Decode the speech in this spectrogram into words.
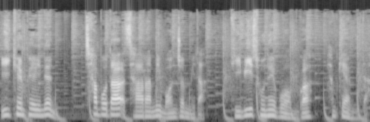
이 캠페인은 차보다 사람이 먼저입니다. DB 손해보험과 함께합니다.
